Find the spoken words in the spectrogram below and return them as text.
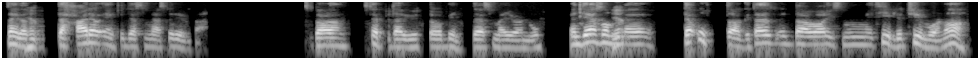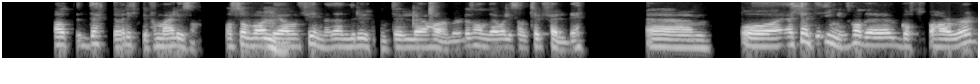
Så jeg tenkte at det her er jo egentlig det som jeg skal drive med. Så da steppet jeg ut og begynte det som jeg gjør nå. Men det er sånn, ja. Eh, det oppdaget jeg da jeg var liksom i tidlig 20-årene, da. at dette var riktig for meg. liksom. Og så var det mm. å finne den ruten til Harvard og sånn, det var liksom tilfeldig. Um, og jeg kjente ingen som hadde gått på Harvard.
